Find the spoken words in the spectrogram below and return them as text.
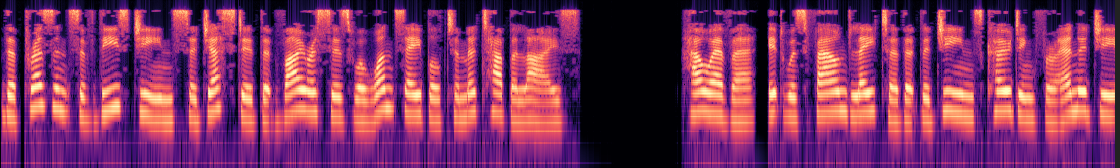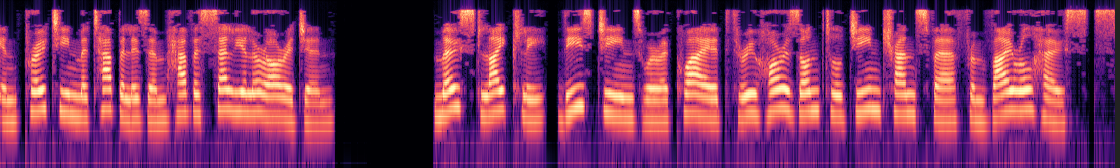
The presence of these genes suggested that viruses were once able to metabolize. However, it was found later that the genes coding for energy and protein metabolism have a cellular origin. Most likely, these genes were acquired through horizontal gene transfer from viral hosts.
